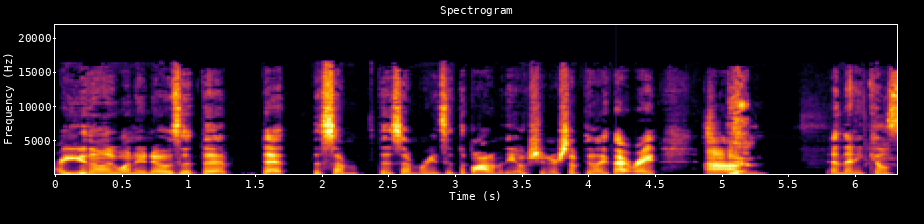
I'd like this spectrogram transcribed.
Are you the only one who knows that the that the sub the submarine's at the bottom of the ocean or something like that right? Um Yeah. and then he kills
